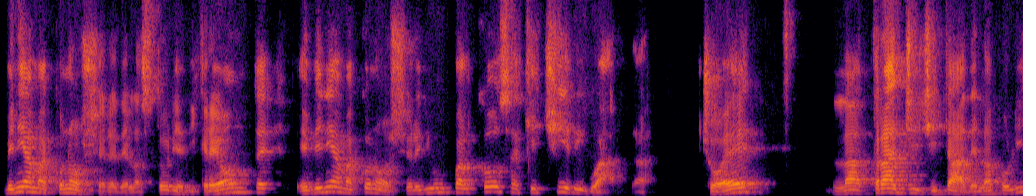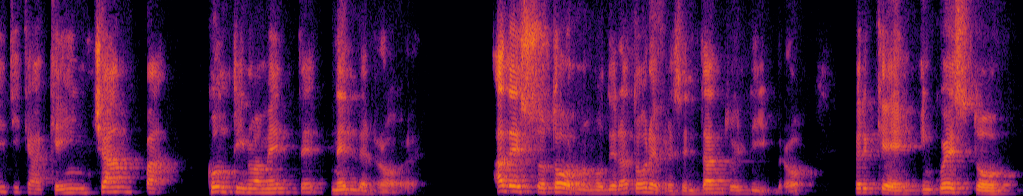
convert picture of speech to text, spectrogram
veniamo a conoscere della storia di Creonte e veniamo a conoscere di un qualcosa che ci riguarda, cioè la tragicità della politica che inciampa continuamente nell'errore. Adesso torno moderatore presentando il libro perché in questo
